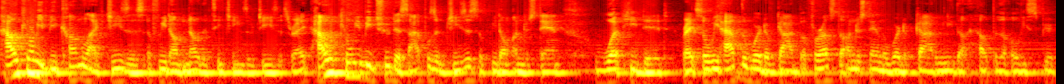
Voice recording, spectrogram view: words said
how can we become like Jesus if we don't know the teachings of Jesus, right? How can we be true disciples of Jesus if we don't understand what he did, right? So we have the word of God, but for us to understand the word of God, we need the help of the Holy Spirit.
